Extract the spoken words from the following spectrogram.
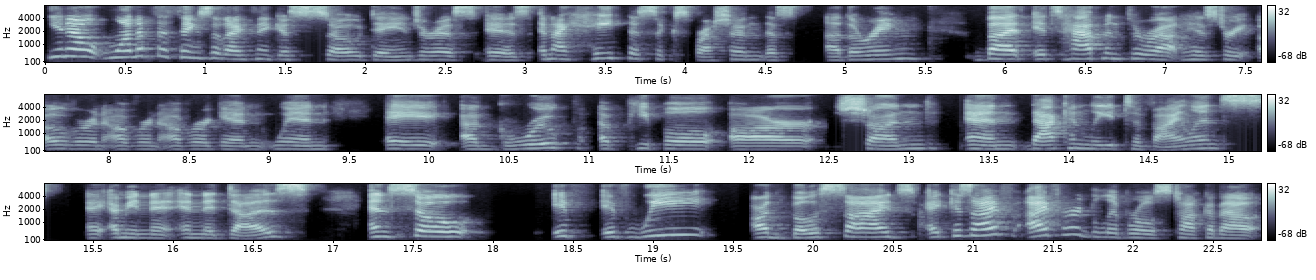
You know, one of the things that I think is so dangerous is, and I hate this expression, this othering, but it's happened throughout history over and over and over again when a, a group of people are shunned and that can lead to violence. I mean, and it does. And so if if we on both sides because i've i've heard liberals talk about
